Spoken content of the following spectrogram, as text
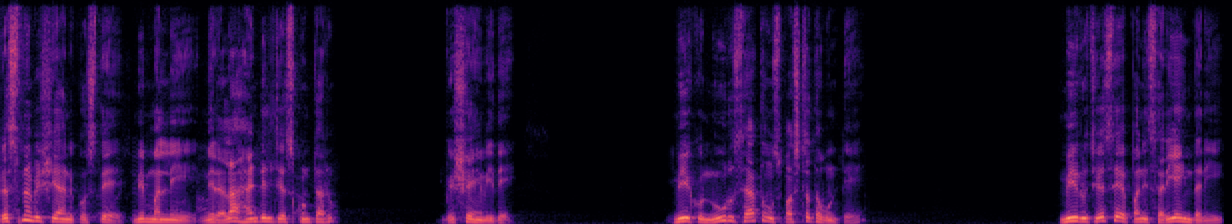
ప్రశ్న విషయానికి వస్తే మిమ్మల్ని మీరెలా హ్యాండిల్ చేసుకుంటారు? విషయం ఇదే. మీకు నూరు శాతం స్పష్టత ఉంటే మీరు చేసే పని సరి అయిందని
